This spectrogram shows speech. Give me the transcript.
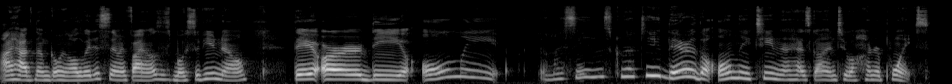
I have them going all the way to semifinals, as most of you know. They are the only. Am I seeing this correctly? They're the only team that has gotten to 100 points.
